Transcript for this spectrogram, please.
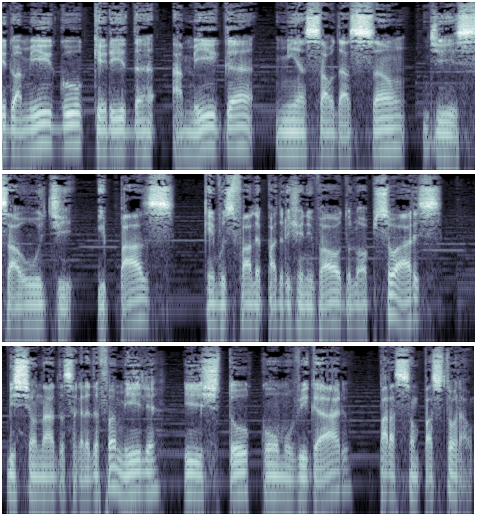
Querido amigo, querida amiga, minha saudação de saúde e paz. Quem vos fala é Padre Genivaldo Lopes Soares, missionário da Sagrada Família, e estou como vigário para ação pastoral.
